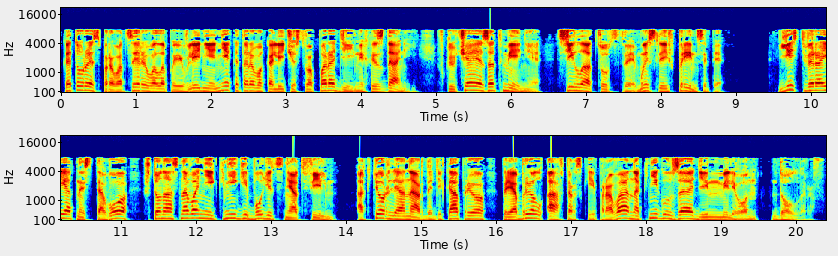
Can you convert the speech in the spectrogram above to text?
которая спровоцировала появление некоторого количества пародийных изданий, включая «Затмение», «Сила отсутствия мыслей в принципе». Есть вероятность того, что на основании книги будет снят фильм. Актер Леонардо Ди Каприо приобрел авторские права на книгу за 1 миллион долларов.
